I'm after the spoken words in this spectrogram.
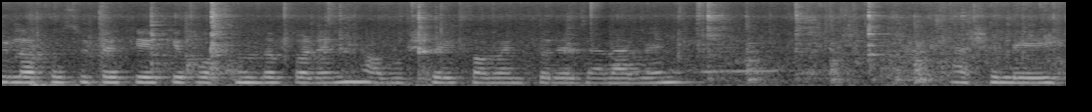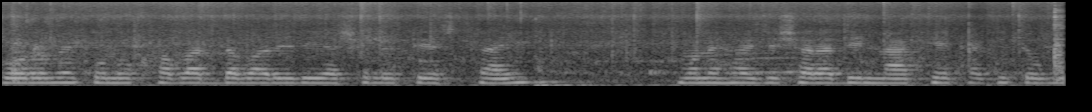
চুলা কচুটা কে কে পছন্দ করেন, অবশ্যই কমেন্ট করে জানাবেন। আসলে এই গরমে কোনো খাবার দাবারেরই আসলে টেস্ট নাই। মনে হয় যে সারাদিন না খেয়ে থাকি, তবু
